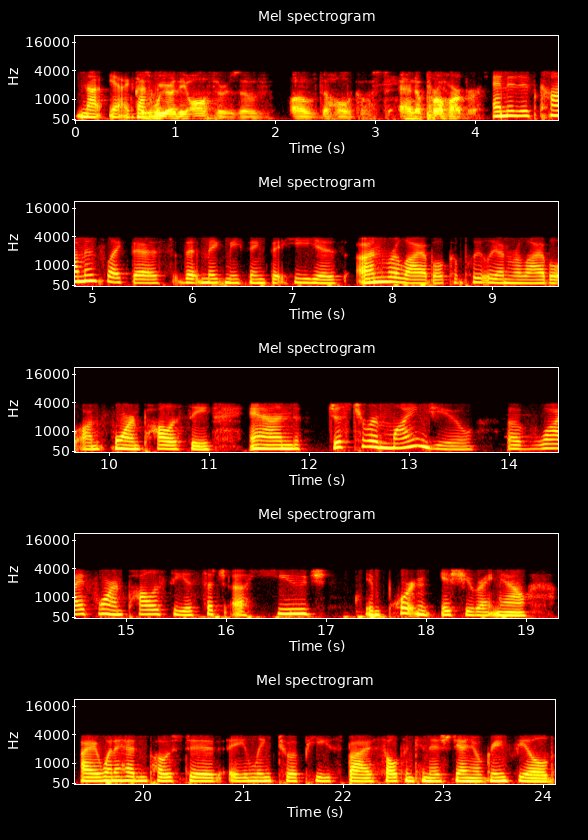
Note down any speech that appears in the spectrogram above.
Not yeah, exactly. because we are the authors of of the Holocaust and of Pearl Harbor. And it is comments like this that make me think that he is unreliable, completely unreliable on foreign policy. And just to remind you of why foreign policy is such a huge, important issue right now, I went ahead and posted a link to a piece by Sultan Knish, Daniel Greenfield,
